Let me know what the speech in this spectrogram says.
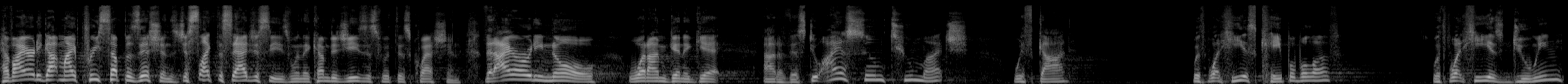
have I already got my presuppositions, just like the Sadducees when they come to Jesus with this question, that I already know what I'm going to get out of this? Do I assume too much with God, with what He is capable of, with what He is doing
